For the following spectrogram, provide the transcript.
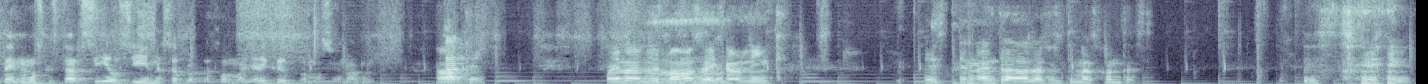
tenemos que estar sí o sí en esa plataforma, ya hay que promocionarlo. Ah, ok. Bueno, les vamos a dejar un link. Este no ha entrado a las últimas juntas. Este.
